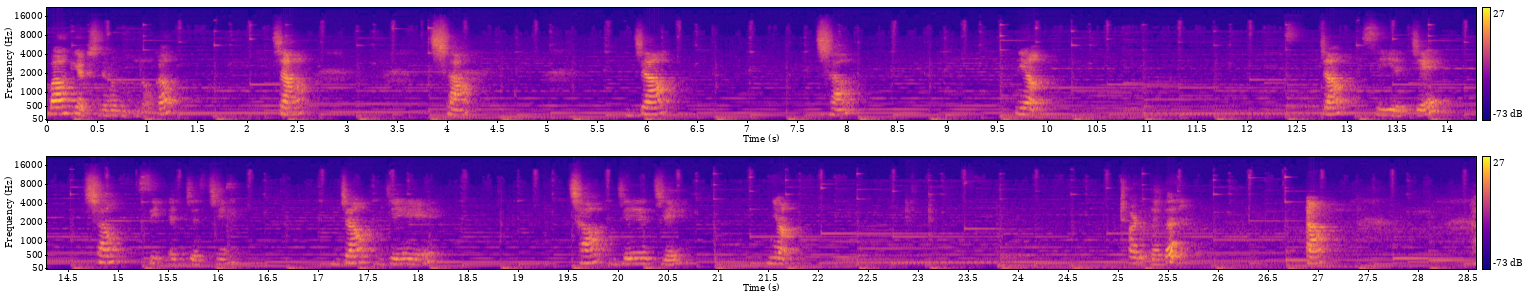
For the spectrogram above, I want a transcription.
ബാക്കി അക്ഷരങ്ങൾ നമുക്ക് നോക്കാം. ച ച ജ ച ഞ ച സി എച്ച് എ. ച സി എച്ച് എച്ച് എ. ജ ജെ എ. ഛ ജെ ജെ. ഞ അടുത്തത് ട ഠ.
